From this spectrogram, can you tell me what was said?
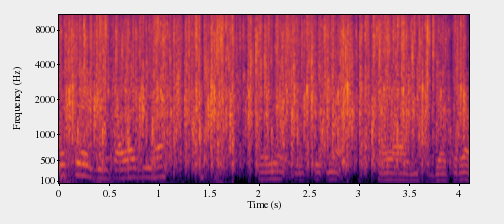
Oke, jumpa lagi ya. Saya YouTube-nya. Salam sejahtera.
